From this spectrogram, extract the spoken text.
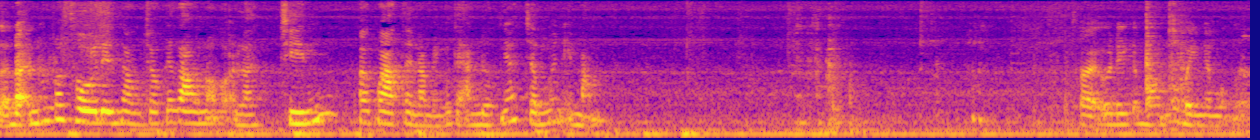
giờ đợi nước nó sôi lên xong cho cái rau nó gọi là chín qua qua thì là mình có thể ăn được nhé chấm với lại mắm. Trời ơi đây cái món của mình là mọi người.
